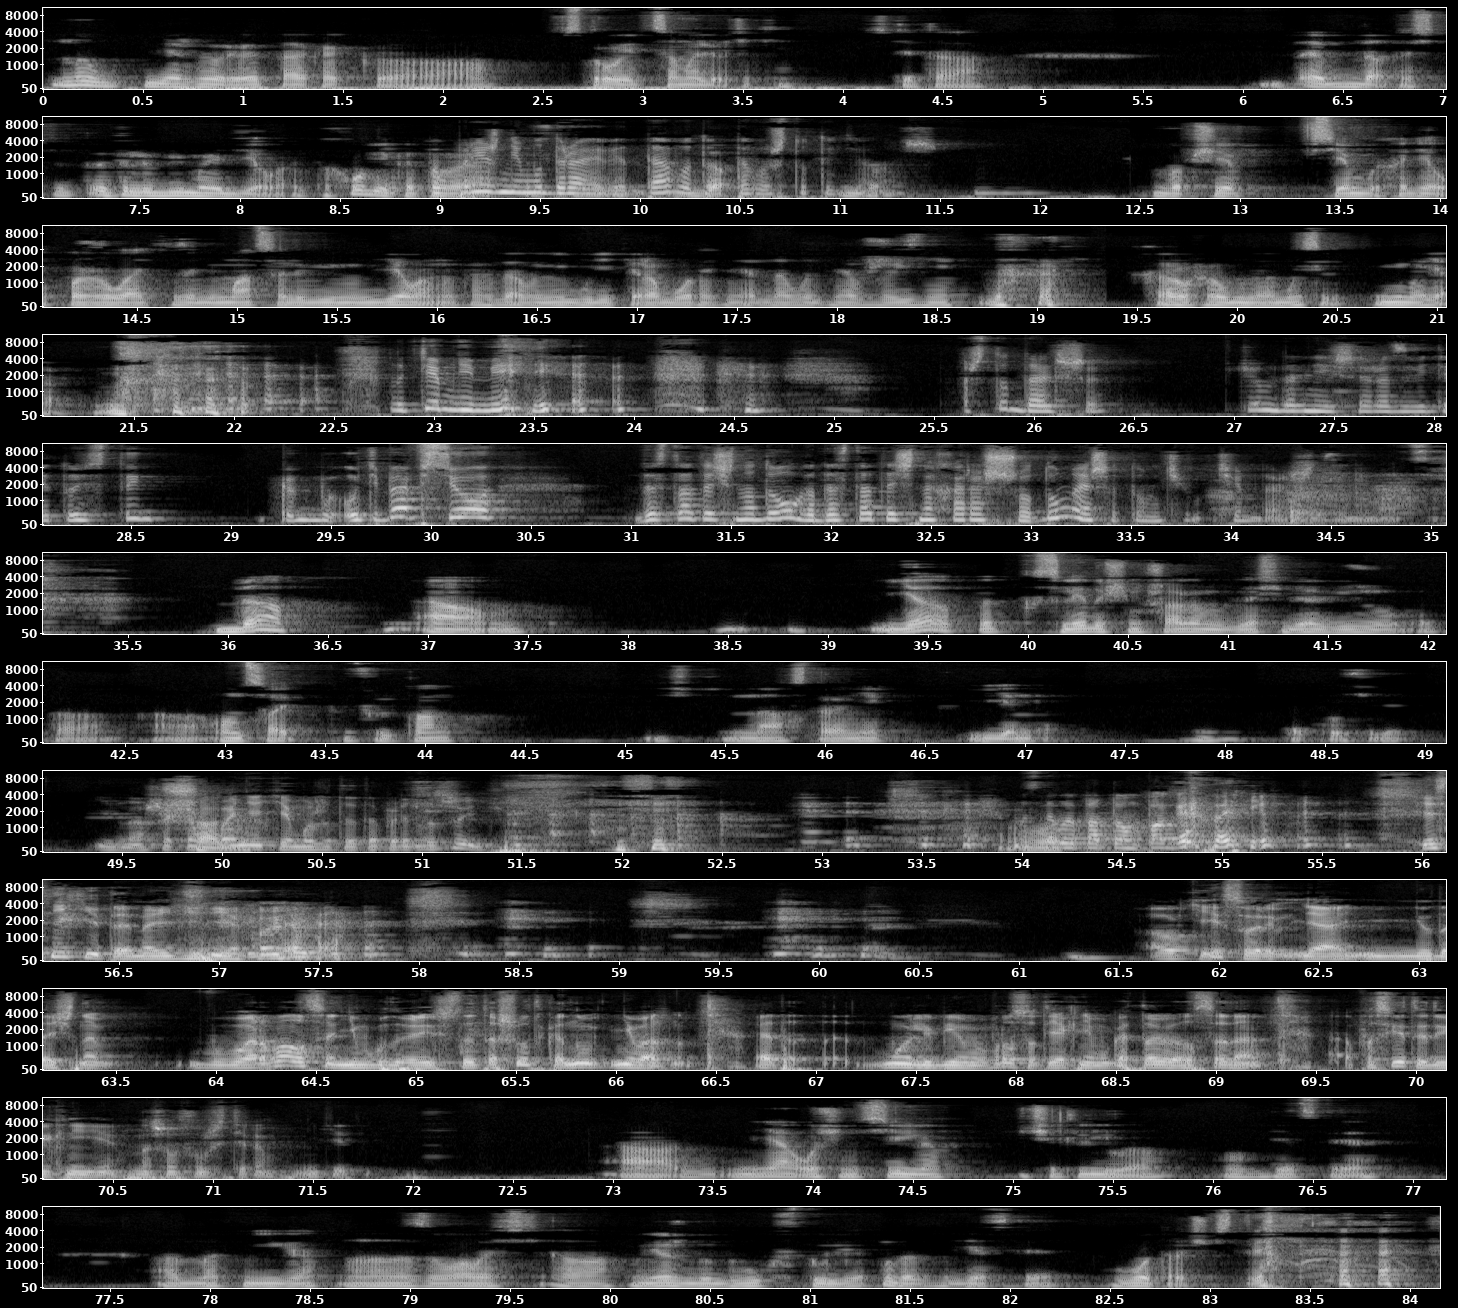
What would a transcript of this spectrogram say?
Ну, я же говорю, это как э, строить самолетики. То есть это, э, да, то есть это, это любимое дело. Это хобби, которое... По-прежнему драйвит, да, вот да. от того, что ты Да. делаешь. Вообще всем бы хотел пожелать заниматься любимым делом, и тогда вы не будете работать ни одного дня в жизни. Хорошая умная мысль, не моя. Но тем не менее. А что дальше? В чем дальнейшее развитие? То есть ты как бы у тебя все достаточно долго, достаточно хорошо. Думаешь о том, чем, чем дальше заниматься? Да, Я как следующим шагом для себя вижу это он-сайт консультант на стороне клиента. Такой себе. И наша шаг. компания тебе может это предложить. Мы с тобой потом поговорим. Я с Никитой наедине. Окей, сори, я неудачно ворвался, не могу говорить, что это шутка, ну, неважно. Это мой любимый вопрос, вот я к нему готовился, да. Посоветуй две книги нашим слушателям, Никита. А, меня очень сильно впечатлила в детстве одна книга. Она называлась а, «Между двух стульев». Ну, как в детстве, в отрочестве.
